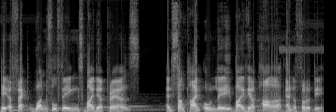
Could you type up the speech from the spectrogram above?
they effect wonderful things by their prayers, and sometime only by their power and authority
